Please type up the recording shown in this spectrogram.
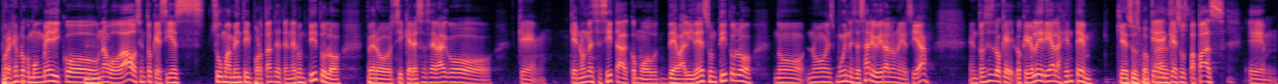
por ejemplo, como un médico, un abogado, siento que sí es sumamente importante tener un título, pero si querés hacer algo que, que no necesita como de validez un título, no, no es muy necesario ir a la universidad. Entonces, lo que, lo que yo le diría a la gente Que sus papás... que sus papás eh,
